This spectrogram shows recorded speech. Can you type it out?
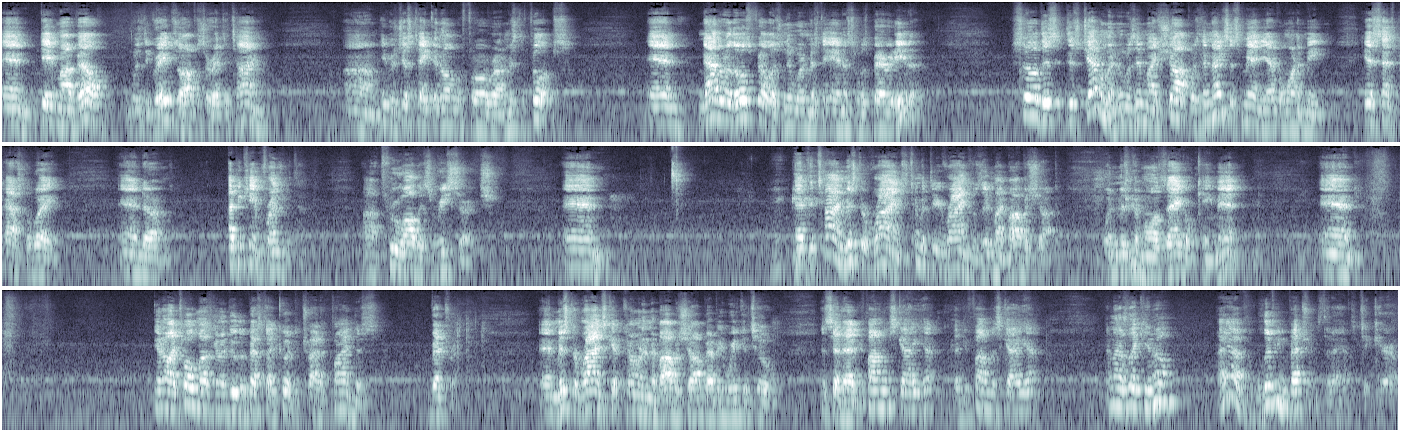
And Dave Marvell was the graves officer at the time. Um, he was just taking over for, uh, Mr. Phillips. And neither of those fellows knew where Mr. Anderson was buried either. So this, this gentleman who was in my shop was the nicest man you ever want to meet. He has since passed away. And uh, I became friends with him uh, through all this research. And at the time, Mr. Rhines, Timothy Rhines, was in my barber shop when Mr. Morzago came in. And, you know, I told him I was gonna do the best I could to try to find this veteran. And Mr. Rhines kept coming in the barber shop every week or two and said, have you found this guy yet? Have you found this guy yet? And I was like, you know, I have living veterans that I have to take care of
